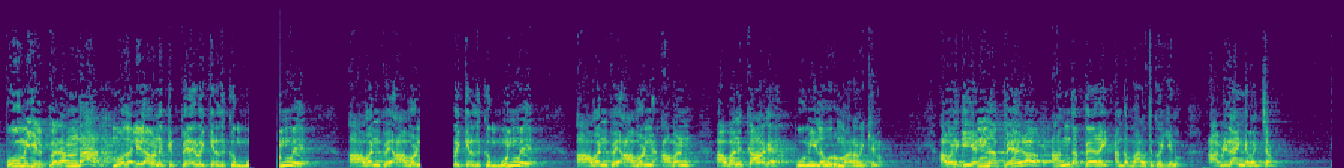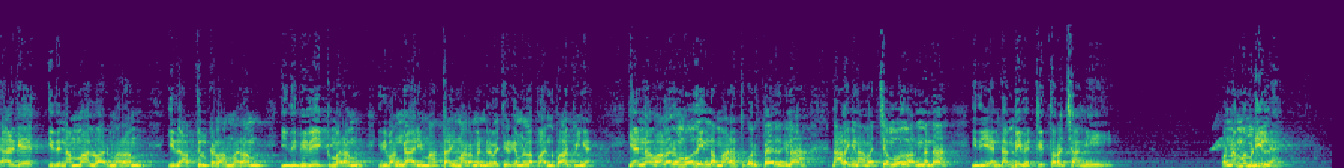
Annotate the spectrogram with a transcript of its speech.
பூமியில் பிறந்தால் முதலில் அவனுக்கு பேர் வைக்கிறதுக்கு முன்பு அவன் அவன் வைக்கிறதுக்கு முன்பு அவன் அவன் அவன் அவனுக்காக பூமியில ஒரு மரம் வைக்கணும். அவனுக்கு என்ன பேரோ அந்த பேரை அந்த மரத்துக்கு வைக்கணும். அப்படிதான் இங்க வச்சோம். யாருக்கு? இது நம்மாழ்வார் மரம் இது அப்துல் கலாம் மரம் இது விவேக் மரம் இது வங்காரி மாத்தாய் மரம் என்று வச்சிருக்கோம்ல பா- பார்ப்பீங்க. ஏன்னா வளரும் போது இந்த மரத்துக்கு ஒரு பேர் இருக்குன்னா நாளைக்கு நான் வச்ச போது வந்தேன்னா இது என் தம்பி வெற்றி துரைச்சாமி. நம்ப முடியல?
